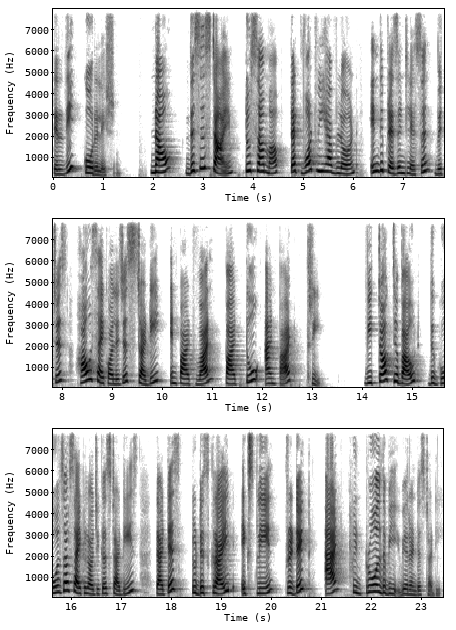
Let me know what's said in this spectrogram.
till the correlation. Now, this is time to sum up that what we have learned in the present lesson which is how psychologists study in part 1, part 2 and part 3. We talked about the goals of psychological studies that is to describe, explain, predict and control the behavior under study.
